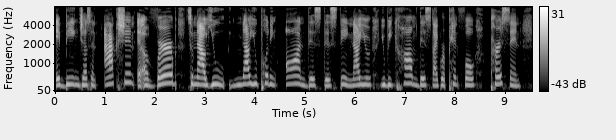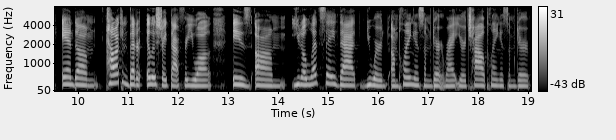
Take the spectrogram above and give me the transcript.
it being just an action a verb to now you now you putting on this this thing. Now you you become this like repentful person. And um how i can better illustrate that for you all is um you know let's say that you were um playing in some dirt right? You're a child playing in some dirt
